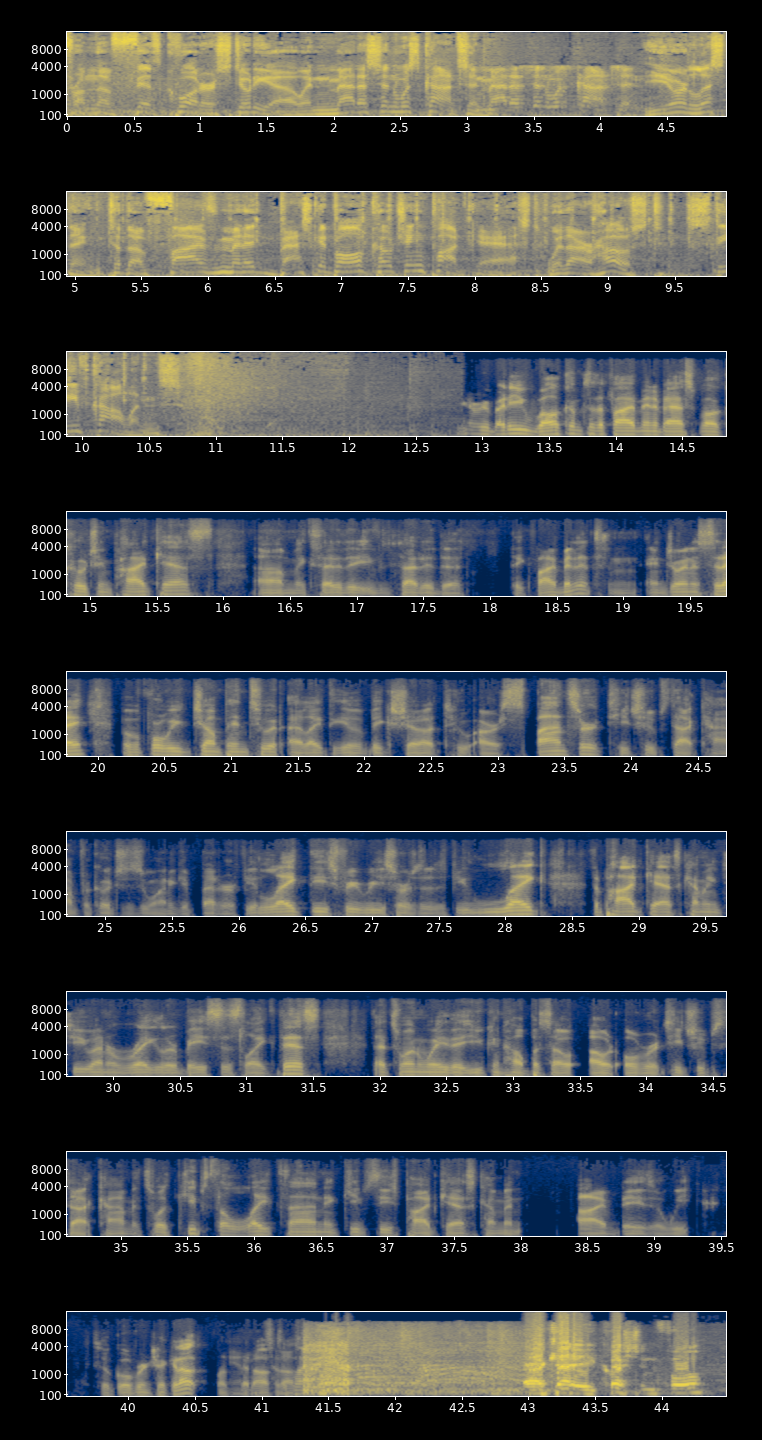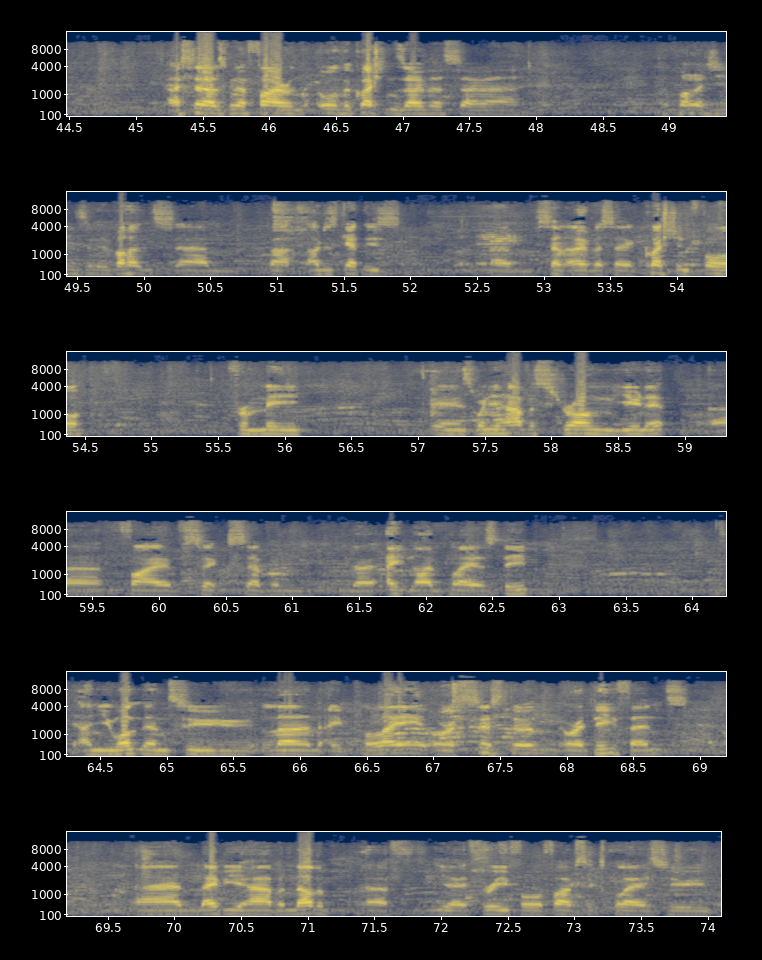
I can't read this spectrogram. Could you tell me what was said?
From the fifth quarter studio in Madison, Wisconsin. Madison, Wisconsin. You're listening to the five minute basketball coaching podcast with our host, Steve Collins. Hey everybody, welcome to the five minute basketball coaching podcast. I'm excited that you've decided to take five minutes and, and join us today. But before we jump into it, I'd like to give a big shout out to our sponsor, teachhoops.com, for coaches who want to get better. If you like these free resources, if you like the podcast coming to you on a regular basis like this, that's one way that you can help us out, out over at teachhoops.com. It's what keeps the lights on and keeps these podcasts coming five days a week. So go over and check it out. Let's head off to the podcast. Okay, question four. I said I was going to fire all the questions over, so uh, apologies in advance. Um, but I'll just get these um, sent over. So, question four from me is when you have a strong unit, uh, five, six, seven, you know, eight, nine players deep, and you want them to learn a play or a system or a defense, and maybe you have another, uh, you know, three, four, five, six players who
